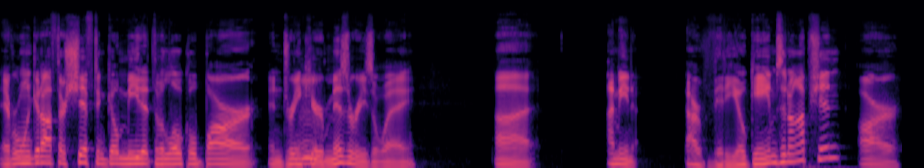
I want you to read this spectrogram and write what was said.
everyone get off their shift and go meet at the local bar and drink Mm. your miseries away. Uh, I mean, are video games an option? Are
